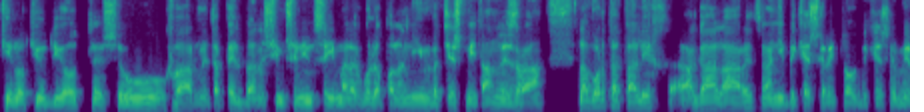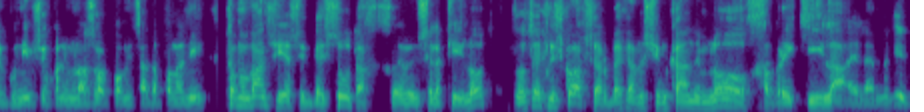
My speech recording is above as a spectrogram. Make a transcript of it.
קהילות יהודיות, שהוא כבר מטפל באנשים שנמצאים על הגבול הפולני, מבקש מאיתנו עזרה לעבור את התהליך הגעה לארץ, ואני בקשר איתו, בקשר עם ארגונים שיכולים לעזור פה מצד הפולני. כמובן שיש התגייסות של הקהילות, לא צריך לשכוח שהרבה אנשים כאן הם לא חברי קהילה, אלא הם נגיד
